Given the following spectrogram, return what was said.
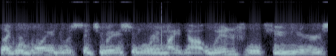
like we're going into a situation where we might not win for a few years,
